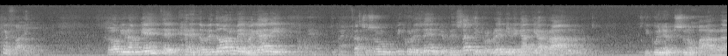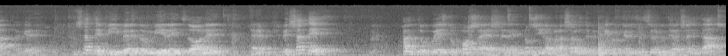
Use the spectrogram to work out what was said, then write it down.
come fai? Trovi un ambiente eh, dove dorme, magari, eh, faccio solo un piccolo esempio, pensate ai problemi legati al radon, di cui nessuno parla, perché Pensate a vivere, dormire in zone, eh, pensate quanto questo possa essere nocivo per la salute perché l'Organizzazione Mondiale della Sanità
